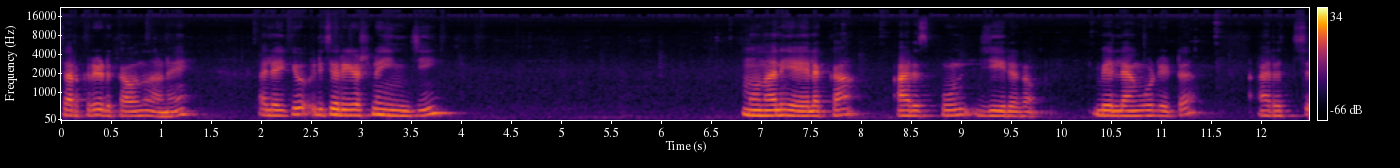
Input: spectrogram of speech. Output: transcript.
ശർക്കര എടുക്കാവുന്നതാണ്. അതിലേക്ക് ഒരു ചെറിയ കഷ്ണം ഇഞ്ചി മൂന്നാൽ ഏലക്ക അര സ്പൂൺ ജീരകം. ഇവയെല്ലാം കൂടി ഇട്ട് അരച്ച്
